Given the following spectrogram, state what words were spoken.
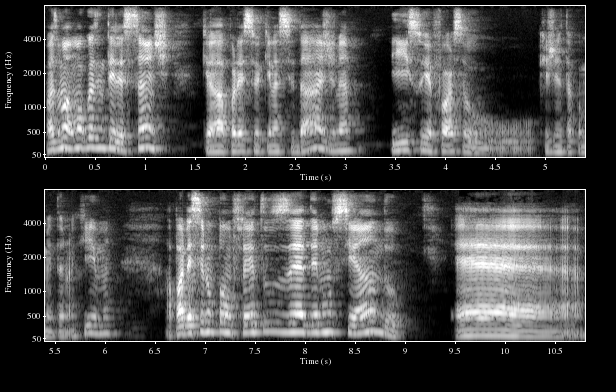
Mas uma, uma coisa interessante que apareceu aqui na cidade, né? E isso reforça o, o que a gente está comentando aqui, né? Apareceram panfletos é, denunciando é,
